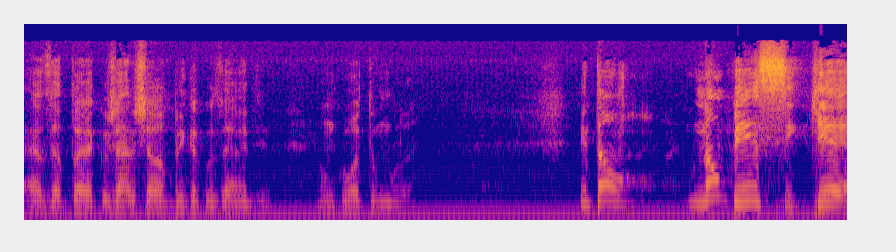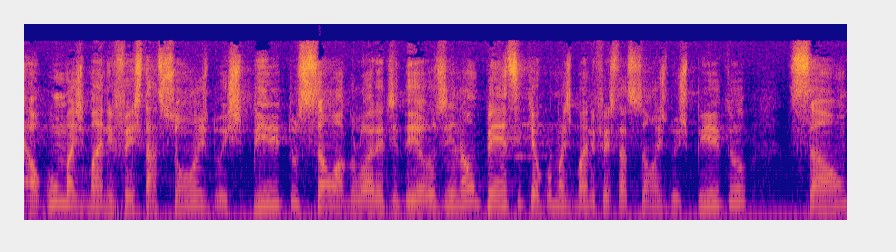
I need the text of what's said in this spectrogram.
É, Zé Antônio, que o Jairo chama, brinca com o Zé, né? Um com o outro mula. Então, não pense que algumas manifestações do Espírito são a glória de Deus e não pense que algumas manifestações do Espírito são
